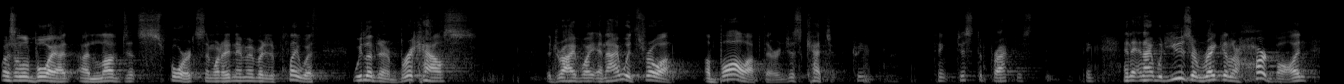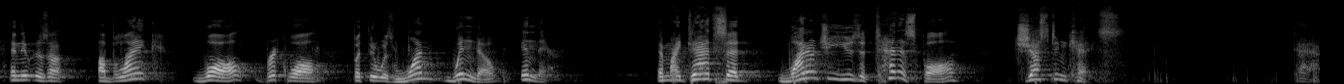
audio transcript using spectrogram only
When I was a little boy, I, I loved sports, and when I didn't have anybody to play with, we lived in a brick house, the driveway, and I would throw a, a ball up there and just catch it, just to practice. And, and I would use a regular hard ball, and, and it was a, a blank wall, brick wall, but there was one window in there. And my dad said, Why don't you use a tennis ball just in case? Dad,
